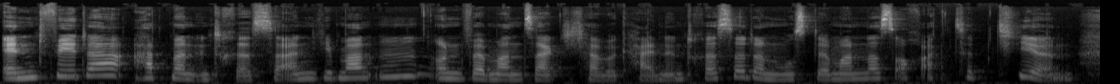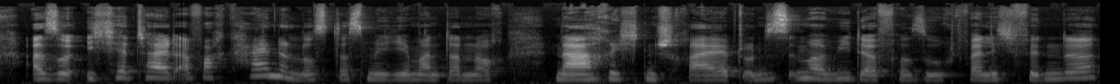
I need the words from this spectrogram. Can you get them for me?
entweder hat man Interesse an jemandem und wenn man sagt, ich habe kein Interesse, dann muss der Mann das auch akzeptieren. Also ich hätte halt einfach keine Lust, dass mir jemand dann noch Nachrichten schreibt und es immer wieder versucht, weil ich finde,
